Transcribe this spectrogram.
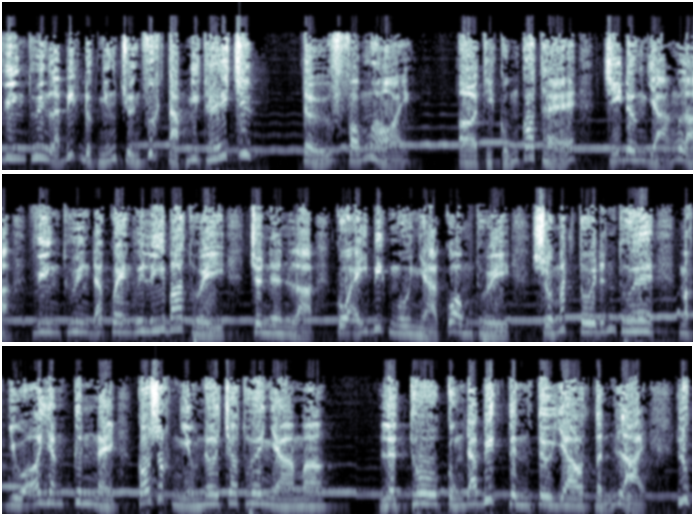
Viên Thuyên lại biết được những chuyện phức tạp như thế chứ? Tử phóng hỏi. Ờ thì cũng có thể. Chỉ đơn giản là Viên Thuyên đã quen với Lý Bá Thụy, Cho nên là cô ấy biết ngôi nhà của ông Thụy. Rồi mắt tôi đến thuê. Mặc dù ở Văn Kinh này Có rất nhiều nơi cho thuê nhà mà. Lịch Thu cũng đã biết tin Tư Giao tỉnh lại. Lúc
